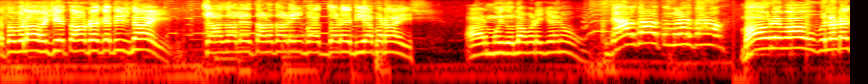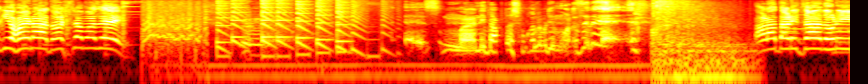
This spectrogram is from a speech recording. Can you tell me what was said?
এত বেলা হয়েছে তাও ডেকে দিস নাই। চা জালে তাড়াতাড়ি বাদ দড়ে দিয়া পাঠাইস। আর মুই দোলা বাড়ি কেন যাও যাও তোমরা যাও। ভাও রে ভাও বেলাটা কি হয় না? দশটা বাজে। মারানি বাপটা সকালে উঠে মরেছে রে। তাড়াতাড়ি চা ধরি।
